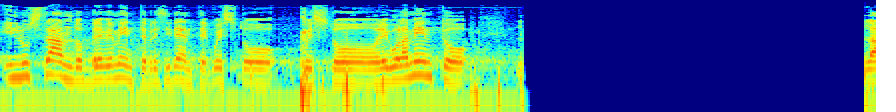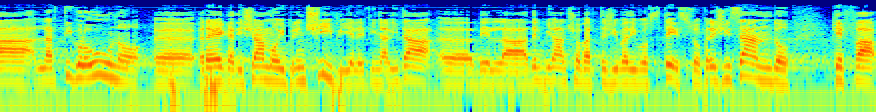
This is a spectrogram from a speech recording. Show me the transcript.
illustrando brevemente Presidente questo, questo regolamento L'articolo 1 eh, reca diciamo, i principi e le finalità eh, della, del bilancio partecipativo stesso, precisando che fa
